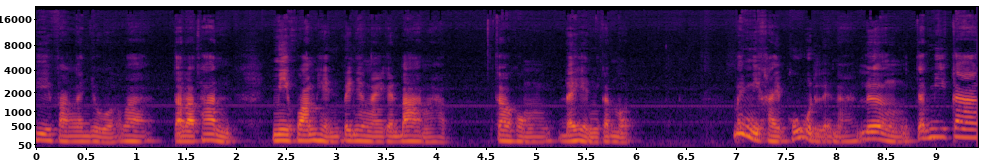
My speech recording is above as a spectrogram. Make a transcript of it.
พี่ฟังกันอยู่ว่าแต่ละท่านมีความเห็นเป็นยังไงกันบ้างนะครับ ก็คงได้เห็นกันหมด ไม่มีใครพูดเลยนะ เรื่องจะมีการ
